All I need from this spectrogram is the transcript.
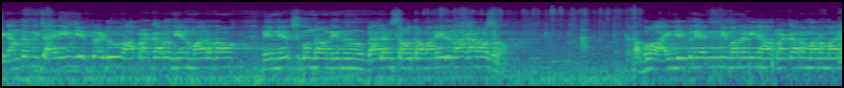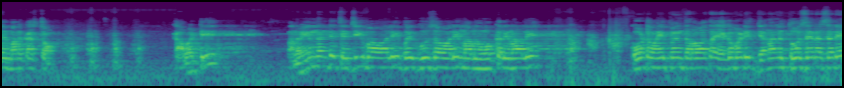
ఇక అంతకుమించి ఆయన ఏం చెప్పాడు? ఆ ప్రకారం నేను మారదాం నేను నేర్చుకుందాం నేను బ్యాలెన్స్ అవుదాం అనేది నాకు అనవసరం. అబ్బో ఆయన చెప్పినవన్నీ మనం విని ఆ ప్రకారం మనం మారేది మన కష్టం. కాబట్టి మనం ఏంటంటే చర్చికి పోవాలి పోయి కూర్చోవాలి నాలుగు మొక్కలు వినాలి కూటం అయిపోయిన తర్వాత ఎగబడి జనాన్ని తోసైనా సరే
